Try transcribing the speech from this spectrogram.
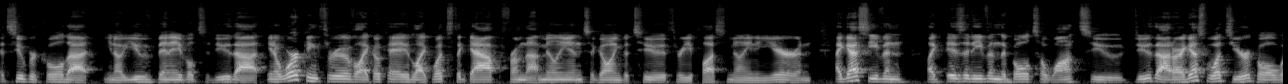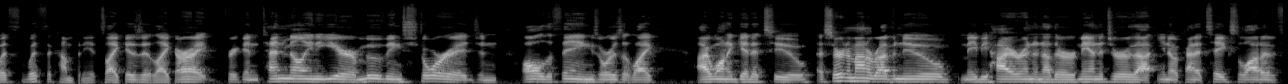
it's super cool that, you know, you've been able to do that. You know, working through of like, okay, like what's the gap from that million to going to two, three plus million a year? And I guess even like is it even the goal to want to do that? Or I guess what's your goal with with the company? It's like, is it like, all right, freaking 10 million a year, moving storage and all the things, or is it like I want to get it to a certain amount of revenue, maybe hire in another manager that, you know, kind of takes a lot of,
